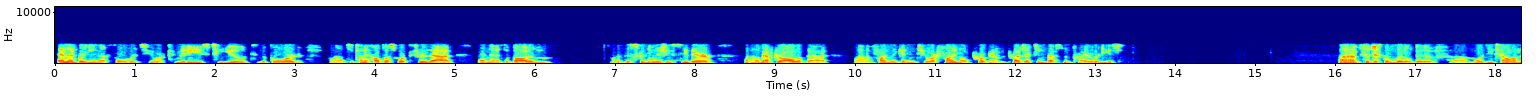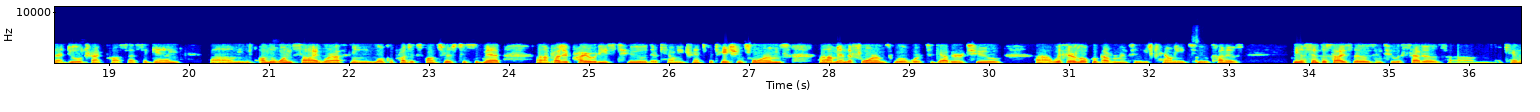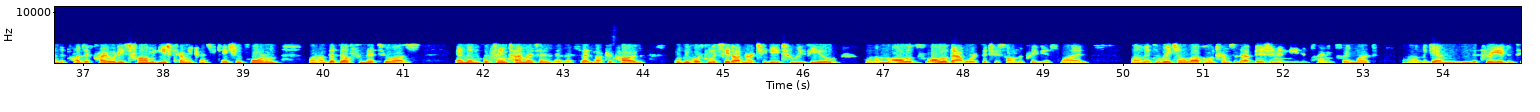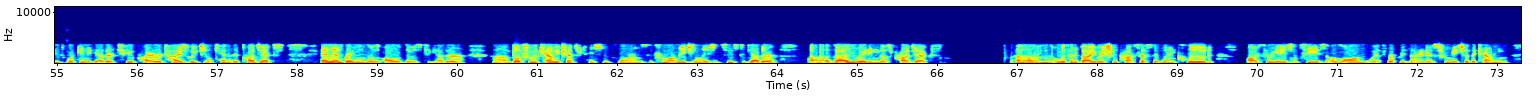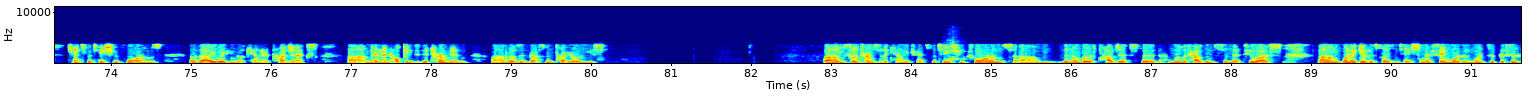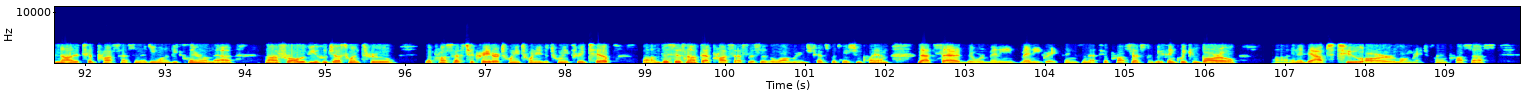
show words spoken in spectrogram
and then bringing that forward to our committees, to you, to the board, uh, to kind of help us work through that. And then at the bottom of the screen, as you see there, um, after all of that, uh, finally getting to our final program project investment priorities. Uh, so just a little bit of uh, more detail on that dual track process. Again, um, on the one side, we're asking local project sponsors to submit uh, project priorities to their county transportation forums, um, and the forums will work together to, uh, with their local governments in each county to kind of you know, synthesize those into a set of um, candidate project priorities from each county transportation forum uh, that they'll submit to us. And then at the same time, as, as I said, DRCOG will be working with CDOT and RTD to review um, all of all of that work that you saw in the previous slide um, at the regional level in terms of that vision and need and planning framework. Um, again, the three agencies working together to prioritize regional candidate projects and then bringing those, all of those together, uh, both from the county transportation forums and from our regional agencies together, uh, evaluating those projects um, with an evaluation process that would include our three agencies, along with representatives from each of the county transportation forums, evaluating those candidate projects, um, and then helping to determine uh, those investment priorities. Um, so in terms of the county transportation forums, um, the number of projects that we would have them submit to us, um, when I give this presentation, I say more than once that this is not a tip process, and I do want to be clear on that uh, for all of you who just went through the process to create our 2020 to 23 tip. Um, this is not that process. This is a long-range transportation plan. That said, there were many, many great things in that tip process that we think we can borrow uh, and adapt to our long-range plan process.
